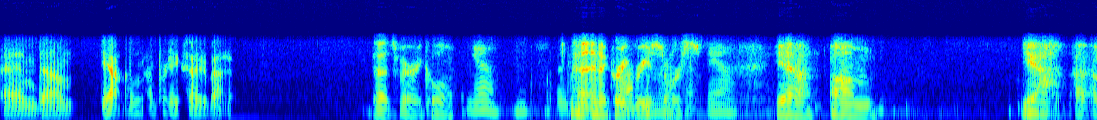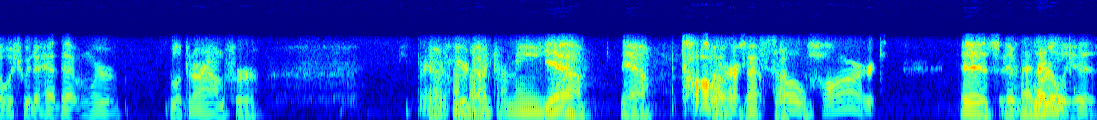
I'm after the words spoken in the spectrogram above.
and um, yeah, I'm I'm pretty excited about it. That's very cool yeah. and a great awesome resource. Yeah. Yeah. Um, yeah. I, I wish we'd have had that when we were looking around for you know, your doctor. for me. Yeah. Yeah. It's hard. So that it's so would've- hard. It is. It And really think- is.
